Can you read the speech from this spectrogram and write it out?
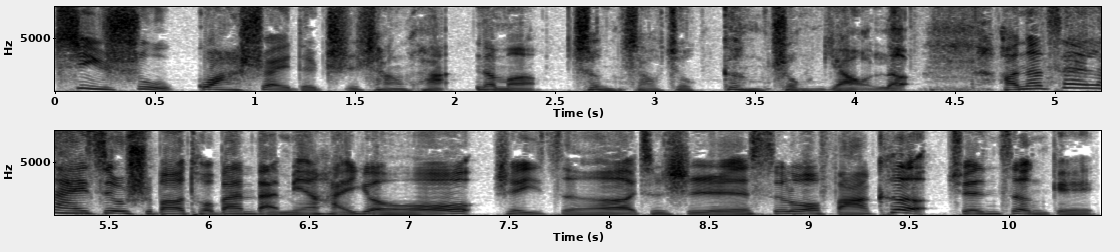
技术挂帅的职场化，那么证照就更重要了。好，那再来《自由时报》头版版面还有这一则，就是斯洛伐克捐赠给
